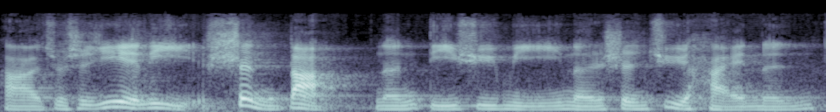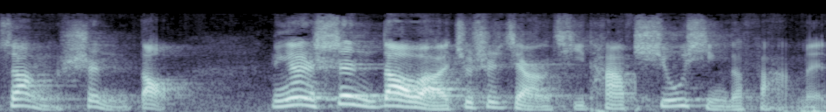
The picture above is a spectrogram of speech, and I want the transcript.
啊，就是业力甚大，能敌须弥，能生巨海，能障圣道。你看圣道啊，就是讲其他修行的法门。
